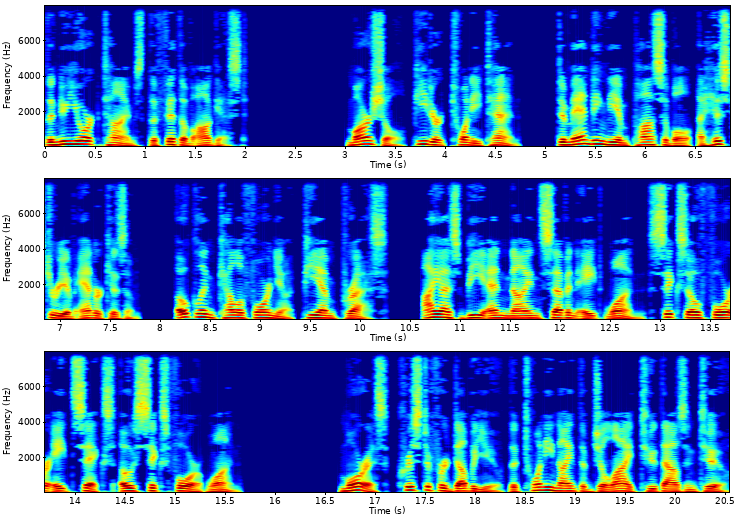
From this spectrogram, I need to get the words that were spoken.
The New York Times, the 5th of August. Marshall, Peter. 2010. Demanding the Impossible: A History of Anarchism. Oakland, California: PM Press. ISBN 978-1-60486-064-1. Morris, Christopher W. The 29th of July 2002.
